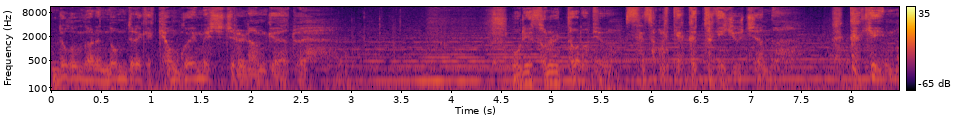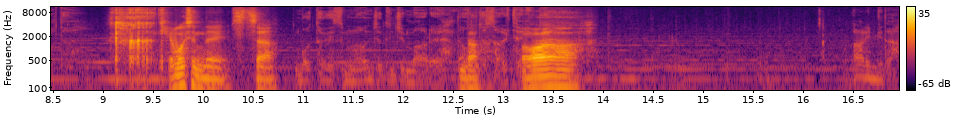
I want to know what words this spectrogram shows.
누군가는 놈들에게 경고의 메시지를 남겨야 돼. 우리 손을 더럽혀 세상을 깨끗하게 유지한다. 그게 임무다. 개 멋있네 진짜 못하겠으면 언제든지 말해. 나나 혼자서 할 테니까. 와 아닙니다.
